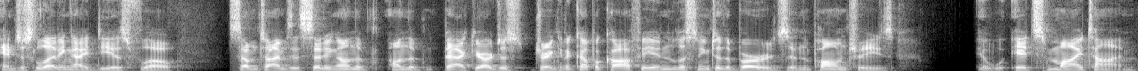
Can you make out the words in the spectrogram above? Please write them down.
and just letting ideas flow. Sometimes it's sitting on the on the backyard just drinking a cup of coffee and listening to the birds and the palm trees. It, it's my time,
